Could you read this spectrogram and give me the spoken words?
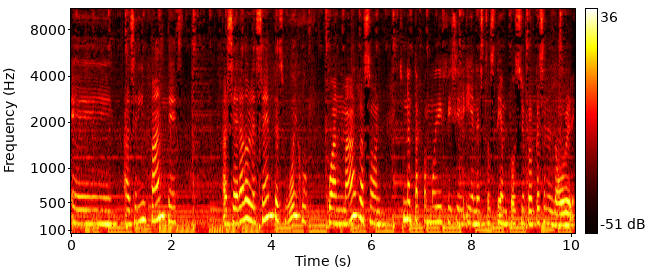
eh, al ser infantes, al ser adolescentes, uy, cuán más razón. Es una etapa muy difícil y en estos tiempos yo creo que es el doble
